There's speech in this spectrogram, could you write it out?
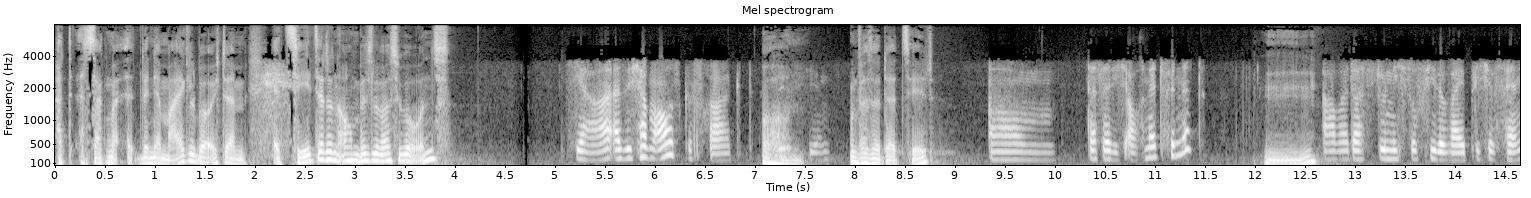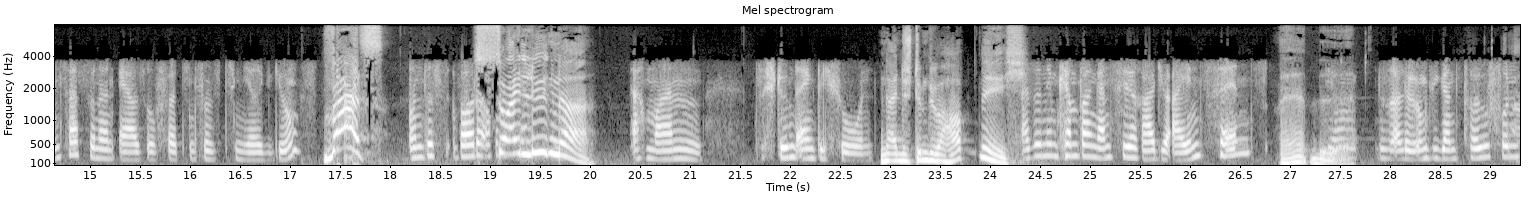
Hat, sag mal, wenn der Michael bei euch da erzählt er dann auch ein bisschen was über uns? Ja, also ich habe ihn ausgefragt. Oh, und was hat er erzählt? Ähm, dass er dich auch nett findet, Hm. aber dass du nicht so viele weibliche Fans hast, sondern eher so 14-, 15-jährige Jungs. Was? Und das wurde auch... So ein Lügner! Ach Mann, das stimmt eigentlich schon. Nein, das stimmt überhaupt nicht. Also in dem Camp waren ganz viele Radio 1-Fans. Äh, Die haben das alle irgendwie ganz toll gefunden.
